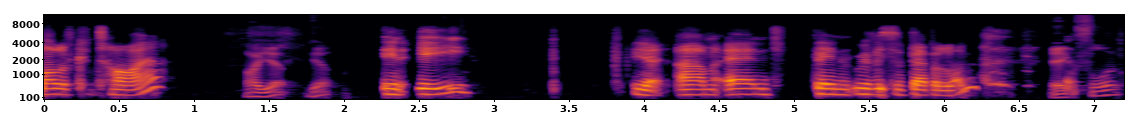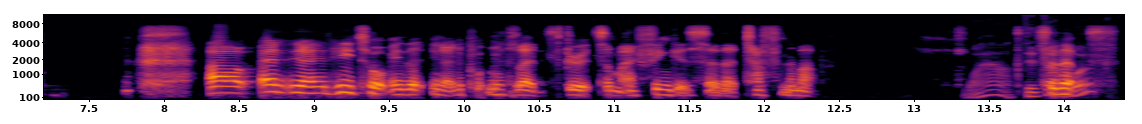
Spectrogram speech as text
"Mull of Kintyre." Oh, yep, yep. In E, yeah, um, and then Rivers of Babylon. Excellent. uh, and you know, he taught me that you know to put methylated spirits on my fingers so they toughen them up. Wow, did so that, that work? Was,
